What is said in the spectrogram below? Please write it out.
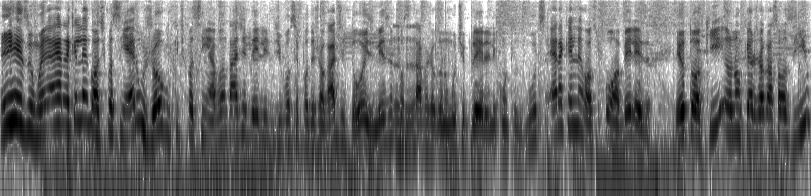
Em resumo, era aquele negócio, tipo assim, era um jogo que, tipo assim, a vantagem dele de você poder jogar de dois, mesmo que você Uhum. tava jogando multiplayer ali contra os boots, era aquele negócio, porra, beleza. Eu tô aqui, eu não quero jogar sozinho,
